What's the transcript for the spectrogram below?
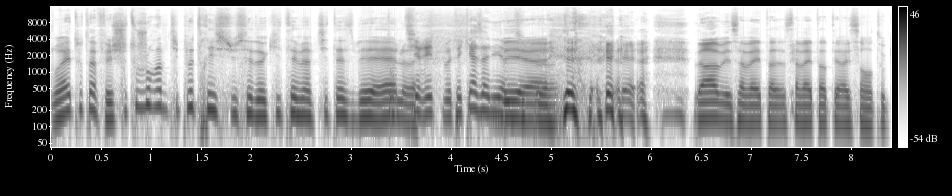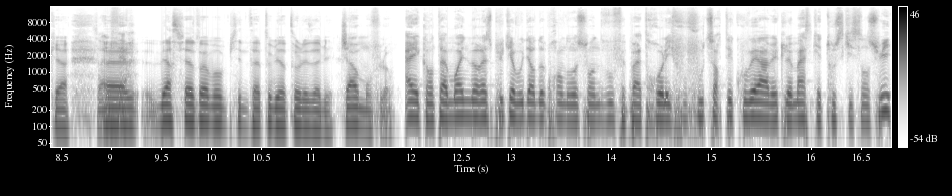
Ouais, tout à fait. Je suis toujours un petit peu triste, tu sais, de quitter ma petite SBL. Ton petit rythme, t'es casanier un petit peu. Euh, non, mais ça va être, ça va être intéressant en tout cas. Euh, merci à toi, mon pin. À tout bientôt, les amis. Ciao, mon Flo. Allez, quant à moi, il ne me reste plus qu'à vous dire de prendre soin de vous. Faites pas trop les foufous, sortez couverts avec le masque et tout ce qui s'ensuit.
